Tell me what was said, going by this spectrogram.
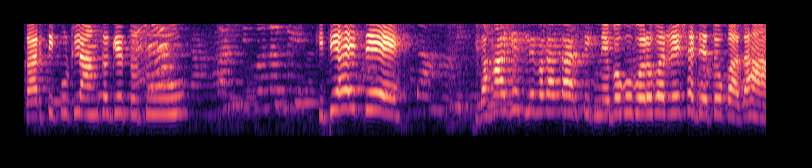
कार्तिक कुठला अंक घेतो तू? किती आहेत ते? दहा घेतले बघा कार्तिकने. बघू बरोबर रेषा देतो का? दहा.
